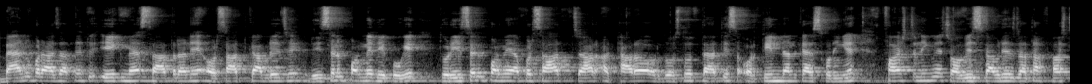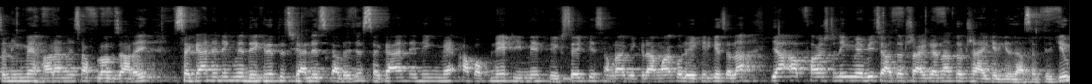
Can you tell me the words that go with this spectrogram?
बैन ऊपर आ जाते हैं तो एक मैच सात रन है और सात का एवरेज है। रिसेंट फॉर्म में देखोगे तो रिसेंट फॉर्म में यहाँ पर सात, चार, अठारह और दोस्तों तैतीस और तीन रन का स्कोरिंग है। फ़र्स्ट इनिंग में चौबीस का एवरेज रहता फ़र्स्ट इनिंग में हर हमेशा फ्लॉप जा रही। सेकंड इनिंग में देख रहे तो छियालीस का एवरेज है सेकंड इनिंग में आप अपने टीम में फिक्स है कि समरा विक्रमा को लेकर के चला या आप फ़र्स्ट इनिंग में भी चाहते हो ट्राई करना तो ट्राई करके जा सकते क्यों?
